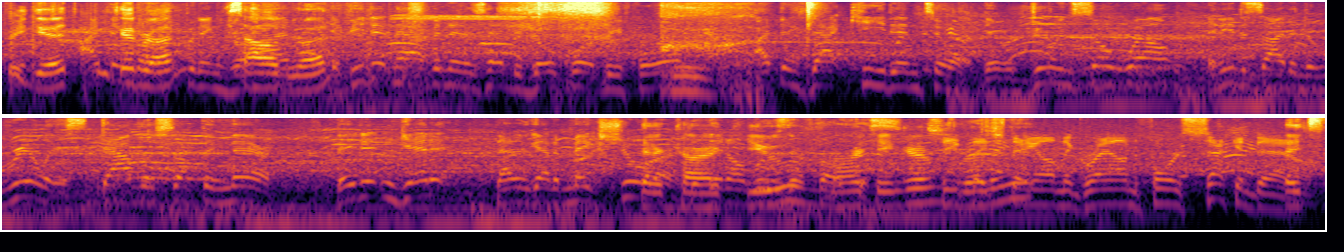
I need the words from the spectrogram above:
Pretty good. Good run. Solid run. If he didn't have it in his head to go for it before, I think that keyed into it. They were doing so well, and he decided to really establish something there. They didn't get it. Now they've got to make sure that Carr, they Mark. Ingram, See if they stay on the ground for second down. Takes,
